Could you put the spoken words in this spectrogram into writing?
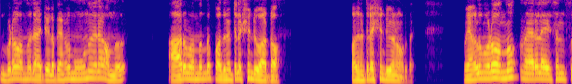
ഇവിടെ വന്നു ലാറ്റ്വിയയിൽ അപ്പൊ ഞങ്ങൾ മൂന്ന് പേരാണ് വന്നത്. ആറ് പന്ത്രണ്ട് പതിനെട്ട് ലക്ഷം രൂപ കേട്ടോ പതിനെട്ട് ലക്ഷം രൂപയാണ് കൊടുത്തത് അപ്പൊ ഞങ്ങൾ ഇവിടെ വന്നു. നേരെ ലൈസൻസ്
